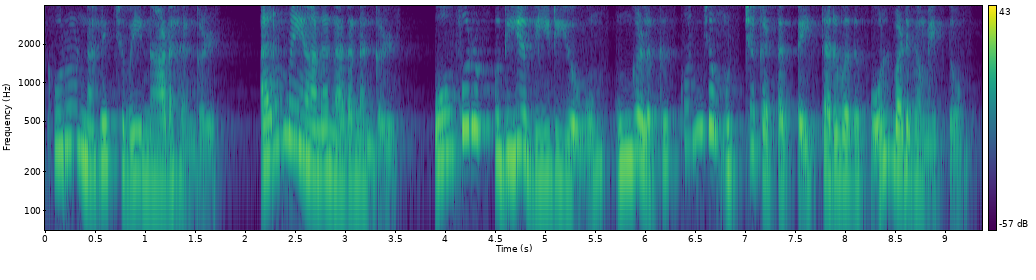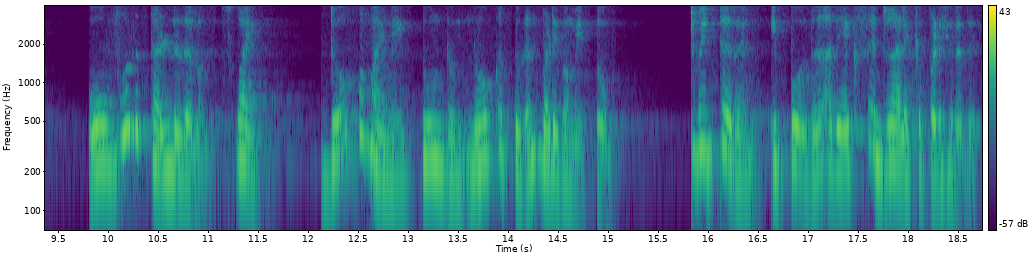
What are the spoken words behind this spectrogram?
குறு நகைச்சுவை நாடகங்கள் அருமையான நடனங்கள் ஒவ்வொரு புதிய வீடியோவும் உங்களுக்கு கொஞ்சம் உச்சகட்டத்தை தருவது போல் வடிவமைத்தோம். ஒவ்வொரு தள்ளுதலும் ஸ்வைப் டோப்பமைனை தூண்டும் நோக்கத்துடன் வடிவமைத்தோம். ட்விட்டரின் இப்போது அது எக்ஸ் என்று அழைக்கப்படுகிறது.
